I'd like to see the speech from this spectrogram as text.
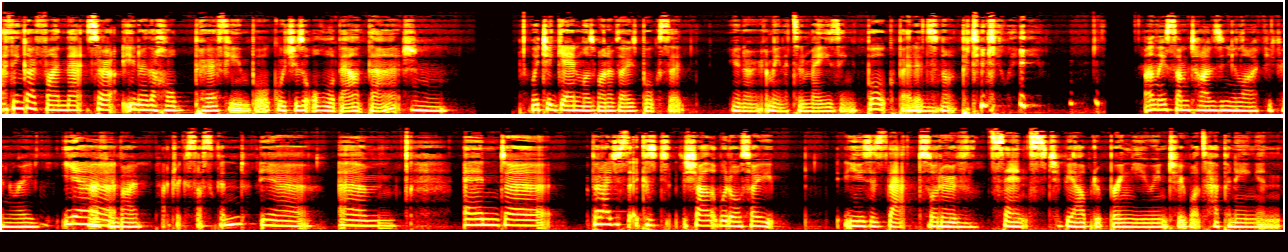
I think I find that so, you know, the whole perfume book, which is all about that, mm, which again was one of those books that, you know, I mean, it's an amazing book, but it's not particularly. only sometimes in your life you can read Yeah. Perfume by Patrick Suskind. Yeah. Um, and, uh, but I just, because Charlotte Wood also uses that sort of sense to be able to bring you into what's happening and,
